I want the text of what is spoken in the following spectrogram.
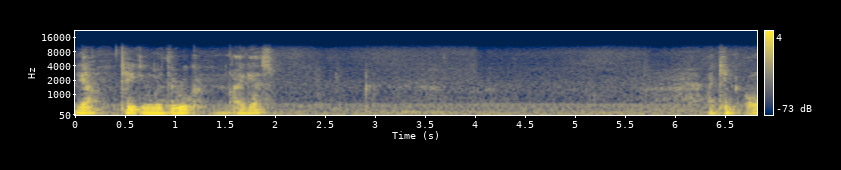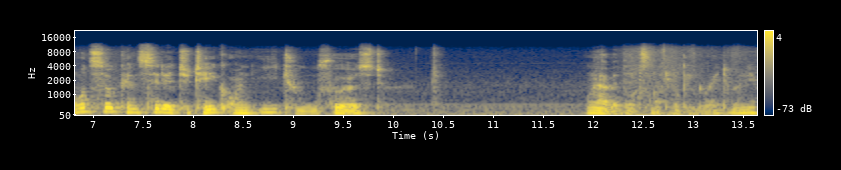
Yeah, taking with the rook, I guess. I can also consider to take on e2 first. Yeah, but that's not looking great, really.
